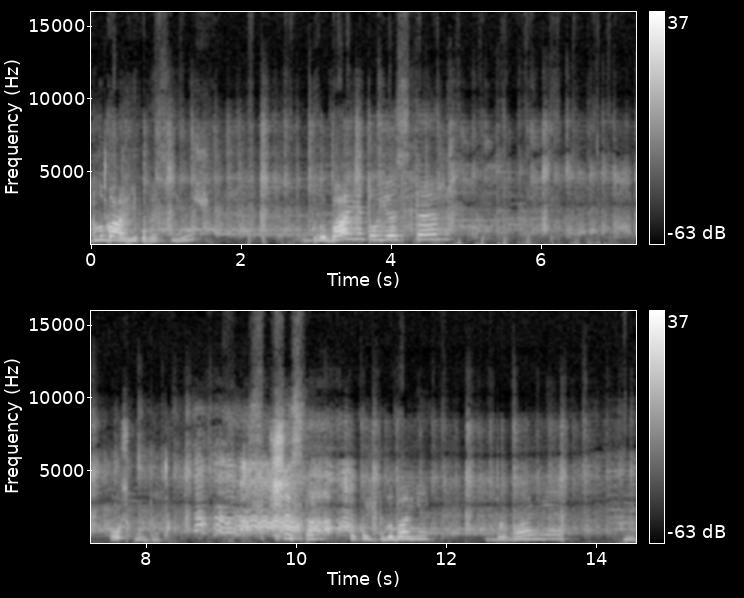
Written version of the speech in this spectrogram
globalnie, powiedzmy już. Globalnie to jestem... O kurde. 300 jakoś globalnie. Globalnie. Hmm.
